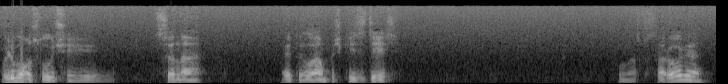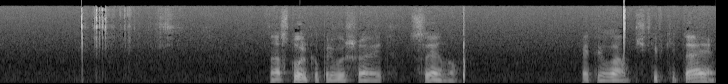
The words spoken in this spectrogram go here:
В любом случае, цена этой лампочки здесь, у нас в Сарове, настолько превышает цену этой лампочки в Китае,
